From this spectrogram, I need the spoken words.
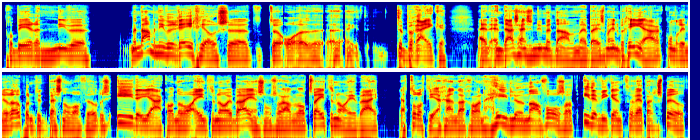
proberen nieuwe, met name nieuwe regio's eh, te, eh, te bereiken. En, en daar zijn ze nu met name mee bezig. Maar in de beginjaren kon er in Europa natuurlijk best nog wel veel. Dus ieder jaar kwam er wel één toernooi bij. En soms kwamen er wel twee toernooien bij. Ja, totdat die agenda gewoon helemaal vol zat. Ieder weekend werd er gespeeld.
